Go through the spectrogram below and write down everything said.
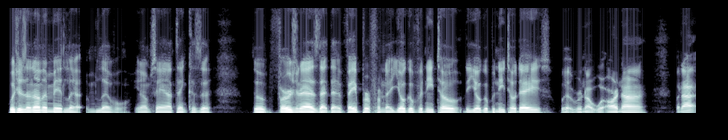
which is another mid level. You know what I'm saying? I think because the the version has that that vapor from that Joga Bonito, the Joga Bonito days with Renault with R9. But I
